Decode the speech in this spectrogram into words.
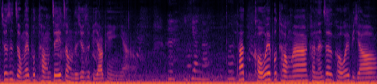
就是种类不同，这一种的就是比较便宜啊。嗯，一样啊。嗯，它口味不同啊，可能这个口味比较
